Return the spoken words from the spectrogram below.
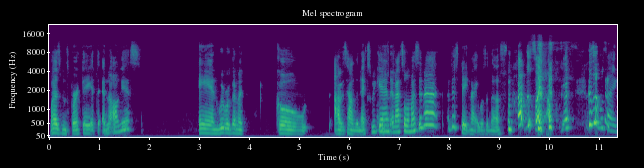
my husband's birthday at the end of August. And we were gonna go out of town the next weekend. And I told him, I said, nah, this date night was enough. I was like, Because it was like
